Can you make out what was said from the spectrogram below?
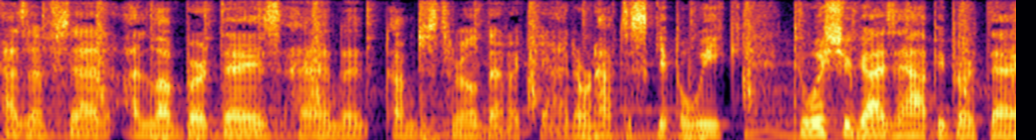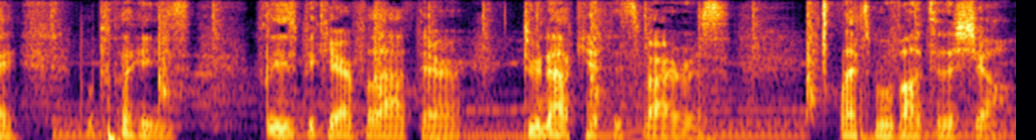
as I've said, I love birthdays, and I'm just thrilled that I can I don't have to skip a week to wish you guys a happy birthday. But please, please be careful out there. Do not get this virus. Let's move on to the show.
